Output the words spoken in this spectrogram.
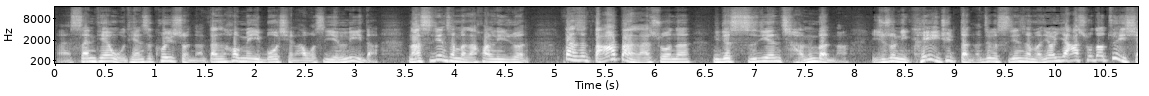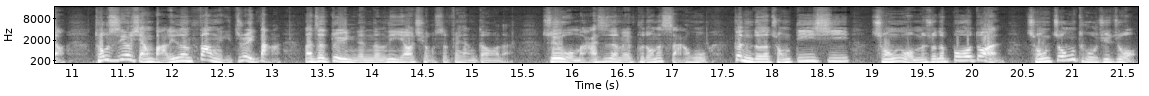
呃三天五天是亏损的，但是后面一波起来我是盈利的，拿时间成本来换利润。但是打板来说呢，你的时间成本呢，也就是说你可以去等的这个时间成本要压缩到最小，同时又想把利润放给最大，那这对于你的能力要求是非常高的。所以我们还是认为普通的散户更多的从低吸，从我们说的波段，从中途去做。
